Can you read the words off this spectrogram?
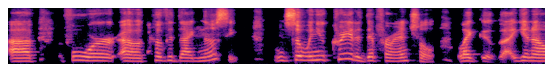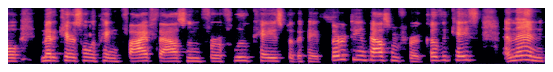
uh, for uh, COVID diagnosis. So when you create a differential, like, uh, you know, Medicare is only paying 5000 for a flu case, but they pay 13000 for a COVID case. And then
